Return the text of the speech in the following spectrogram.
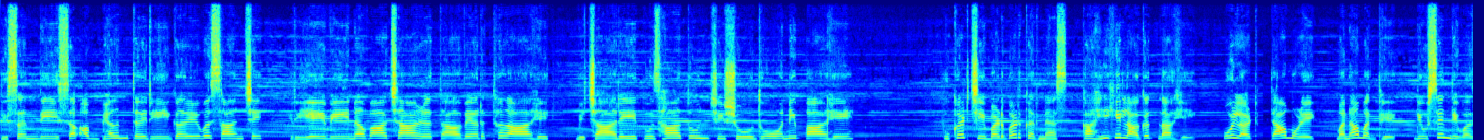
दिसंदिस अभ्यंतरी गर्व सांचे क्रिये विन वाचाळता व्यर्थ आहे विचारे तुझा तुमची शोधो पाहे फुकटची बडबड करण्यास काहीही लागत नाही. उलट त्यामुळे मनामध्ये दिवसेंदिवस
